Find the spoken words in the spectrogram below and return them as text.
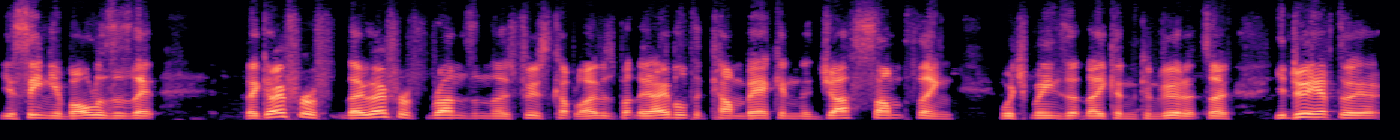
your senior bowlers is that they go for a, they go for runs in those first couple of overs, but they're able to come back and adjust something, which means that they can convert it. So you do have to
